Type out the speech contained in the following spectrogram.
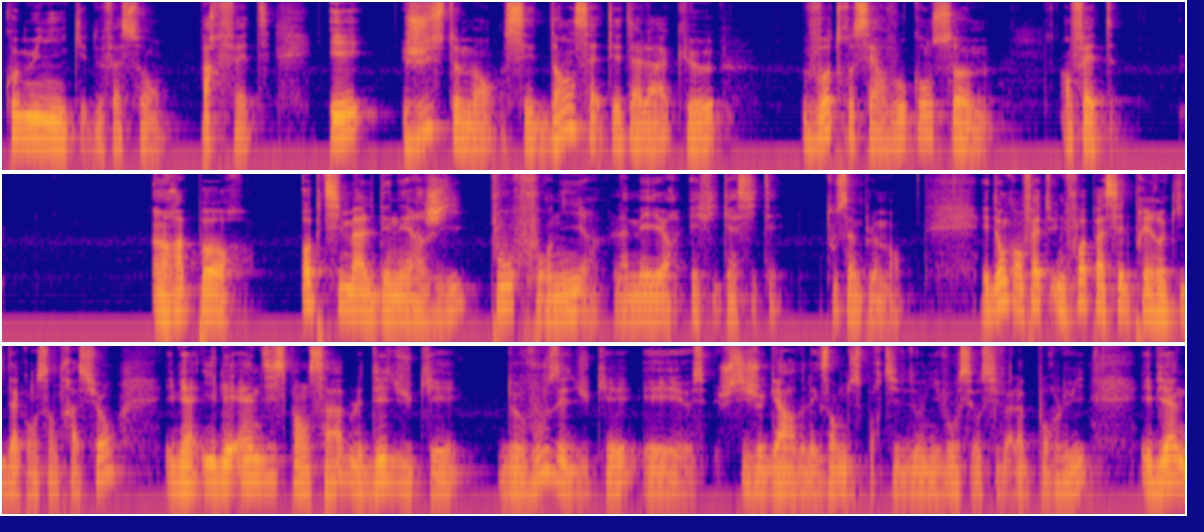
communiquent de façon parfaite. Et justement, c'est dans cet état-là que votre cerveau consomme en fait un rapport optimal d'énergie pour fournir la meilleure efficacité, tout simplement. Et donc en fait, une fois passé le prérequis de la concentration, eh bien, il est indispensable d'éduquer, de vous éduquer, et si je garde l'exemple du sportif de haut niveau, c'est aussi valable pour lui, eh bien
